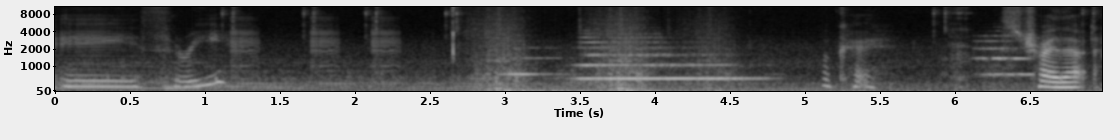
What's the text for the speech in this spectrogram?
A3? Okay. Let's try that.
